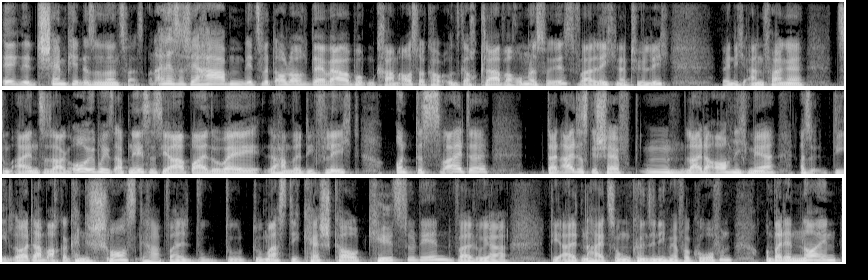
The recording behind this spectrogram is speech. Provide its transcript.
irgendein Champion ist und sonst was. Und alles, was wir haben, jetzt wird auch noch der Werbepumpenkram ausverkauft. Uns ist auch klar, warum das so ist, weil ich natürlich, wenn ich anfange, zum einen zu sagen, oh, übrigens, ab nächstes Jahr, by the way, da haben wir die Pflicht. Und das zweite, dein altes Geschäft, mh, leider auch nicht mehr. Also die Leute haben auch gar keine Chance gehabt, weil du, du, du machst die Cash-Cow, killst du den, weil du ja die alten Heizungen können sie nicht mehr verkaufen. Und bei den neuen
